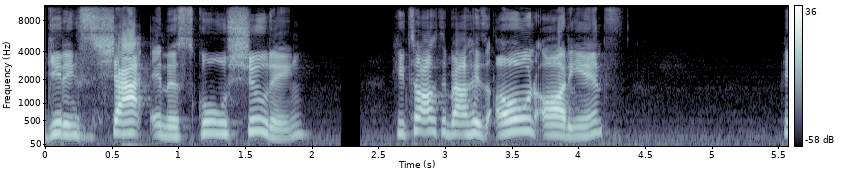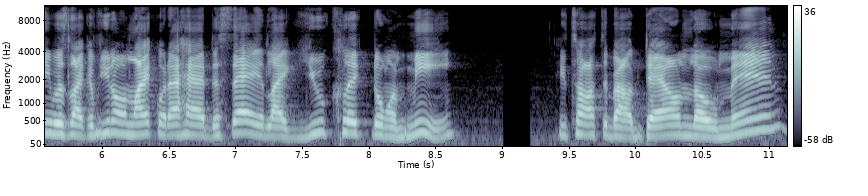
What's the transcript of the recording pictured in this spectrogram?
getting shot in a school shooting. He talked about his own audience he was like, if you don't like what I had to say, like you clicked on me. He talked about down low men.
